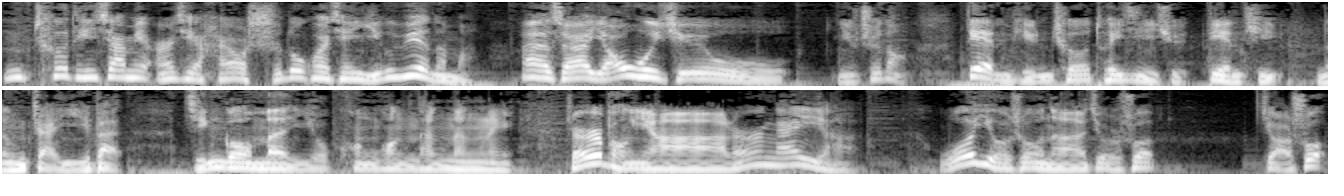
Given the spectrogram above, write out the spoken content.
你，车停下面，而且还要十多块钱一个月的嘛？哎，所以要回去哟。你知道，电瓶车推进去，电梯能占一半，进个门又哐哐当当的，这儿碰一下，那儿挨一下。我有时候呢，就是说就要说，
